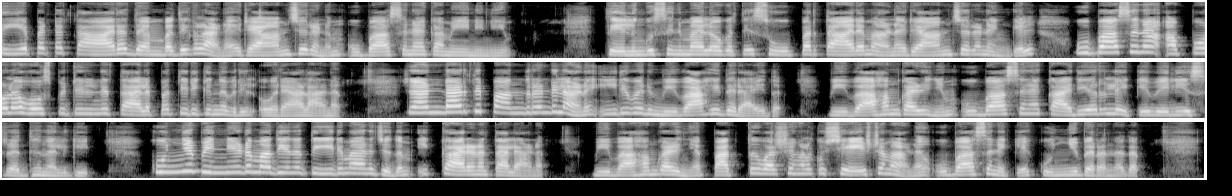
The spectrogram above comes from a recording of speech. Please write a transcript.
പ്രിയപ്പെട്ട താരദമ്പതികളാണ് രാംചരണും ഉപാസന കമേനിനിയും. തെലുങ്ക് സിനിമാ ലോകത്തെ സൂപ്പർ താരമാണ് രാംചരണെങ്കിൽ ഉപാസന അപ്പോളോ ഹോസ്പിറ്റലിന്റെ തലപ്പത്തിരിക്കുന്നവരിൽ ഒരാളാണ്. രണ്ടായിരത്തി പന്ത്രണ്ടിലാണ് ഇരുവരും വിവാഹിതരായത്. വിവാഹം കഴിഞ്ഞും ഉപാസന കരിയറിലേക്ക് വലിയ ശ്രദ്ധ നൽകി. കുഞ്ഞ് പിന്നീട് മതിയെന്ന് തീരുമാനിച്ചതും ഇക്കാരണത്താലാണ്. വിവാഹം കഴിഞ്ഞ് പത്ത് വർഷങ്ങൾക്കു ശേഷമാണ് ഉപാസനയ്ക്ക് കുഞ്ഞു പിറന്നത്.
